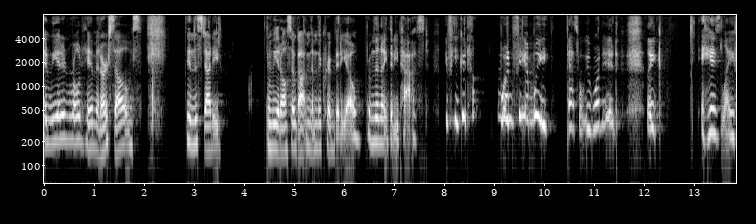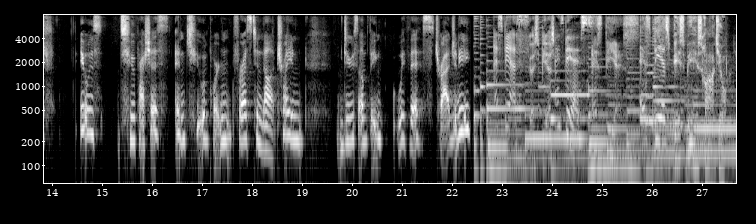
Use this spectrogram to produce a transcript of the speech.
and we had enrolled him and ourselves in the study. And we had also gotten them the crib video from the night that he passed. If he could help one family, that's what we wanted. Like, his life, it was too precious and too important for us to not try and do something with this tragedy. SBS. SBS. SBS. SBS. SBS. SBS Radio.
